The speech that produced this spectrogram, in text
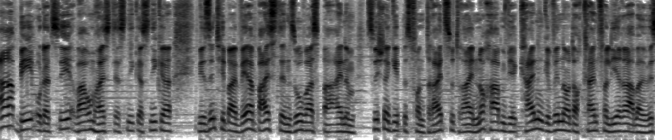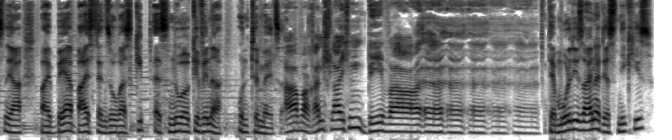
A, B oder C. Warum heißt der Sneaker Sneaker? Wir sind hier bei Wer beißt denn sowas bei einem Zwischenergebnis von 3 zu 3. Noch haben wir keinen Gewinner und auch keinen Verlierer, aber wir wissen ja, bei Wer beißt denn sowas gibt es nur Gewinner und Tim Melzer. A war Ranschleichen, B war äh, äh, äh, äh, äh, Der Modedesigner, der Sneakies,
